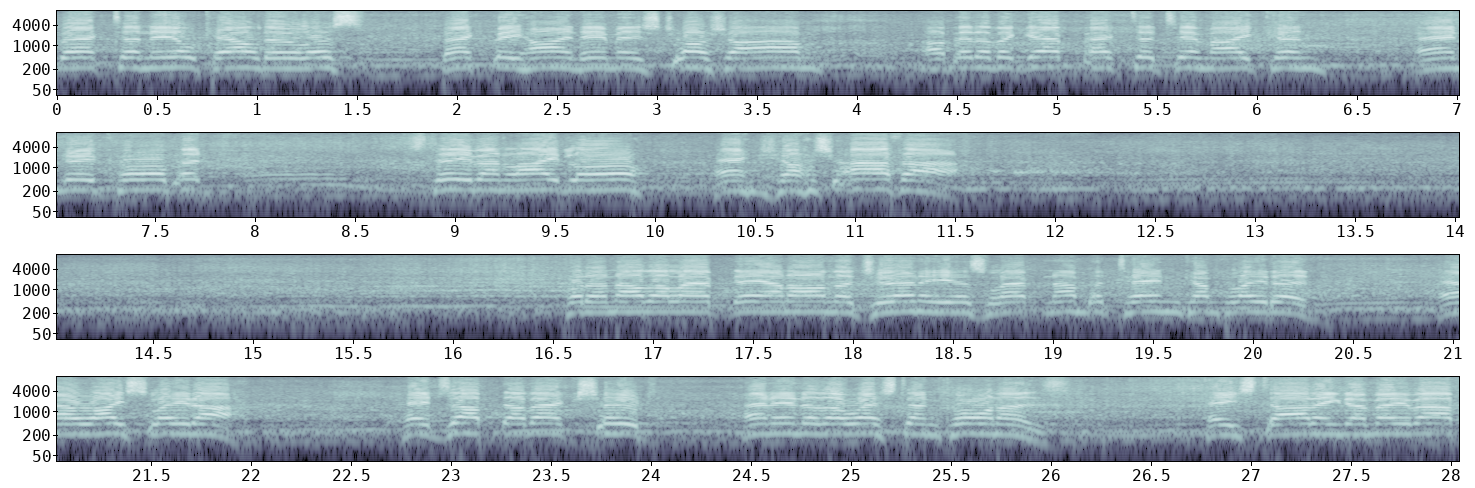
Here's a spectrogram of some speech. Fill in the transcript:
Back to Neil Caldoulis. Back behind him is Josh Harm. A bit of a gap back to Tim Atkin, Andrew Corbett, Stephen Laidlaw, and Josh Arthur. Put another lap down on the journey as lap number 10 completed. Our race leader heads up the back chute and into the western corners. He's starting to move up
